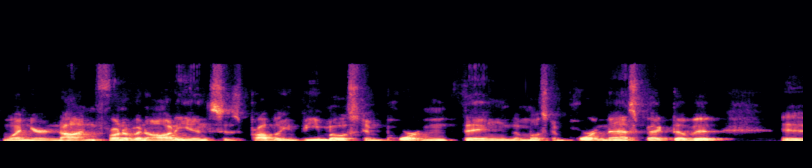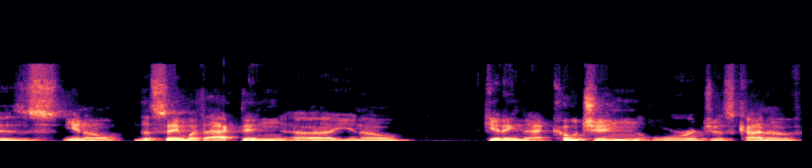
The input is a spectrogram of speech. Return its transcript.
when you're not in front of an audience is probably the most important thing. The most important aspect of it is, you know, the same with acting. Uh, you know, getting that coaching or just kind of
